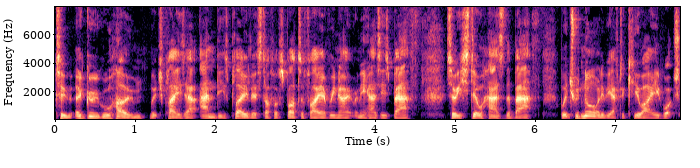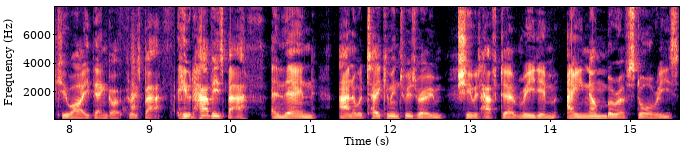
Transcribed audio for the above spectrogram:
to a Google Home, which plays out Andy's playlist off of Spotify every night when he has his bath. So he still has the bath, which would normally be after QI. He'd watch QI, then go up for his bath. He would have his bath, and then Anna would take him into his room. She would have to read him a number of stories.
